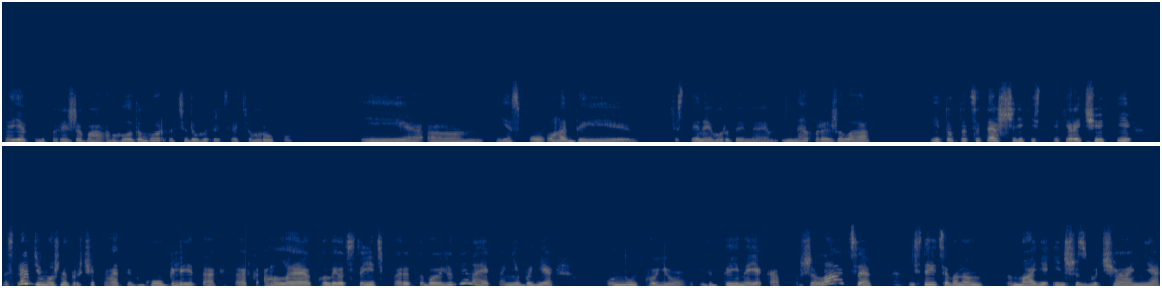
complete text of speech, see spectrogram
те, як він переживав голодомор 32-33 року. І є спогади, частина його родини не пережила. І тобто це теж якісь такі речі, які насправді можна прочитати в Гуглі, так, так, але коли от стоїть перед тобою людина, яка ніби є онукою людини, яка прожила це, мені здається, воно має інше звучання.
